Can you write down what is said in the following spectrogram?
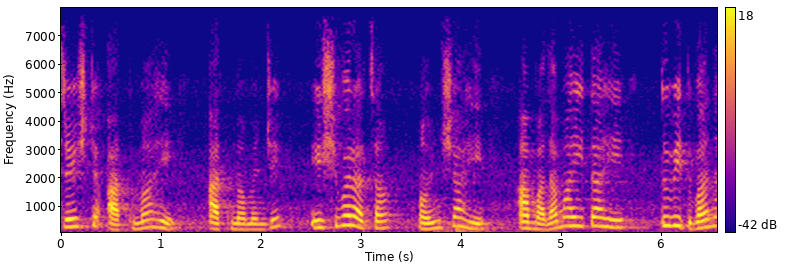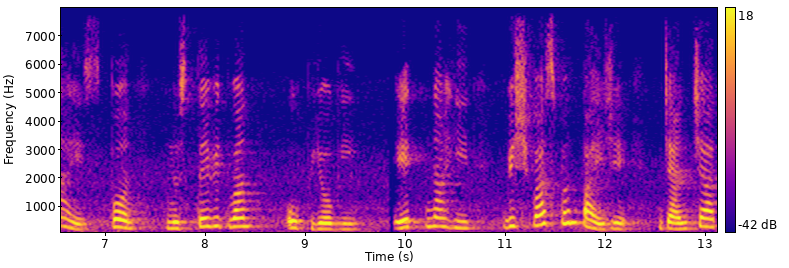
श्रेष्ठ आत्मा आहे. आत्मा म्हणजे ईश्वराचा अंश आहे. आम्हाला माहीत आहे तू विद्वान आहेस पण नुसते विद्वान उपयोगी येत नाहीत. विश्वास पण पाहिजे. ज्यांच्यात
